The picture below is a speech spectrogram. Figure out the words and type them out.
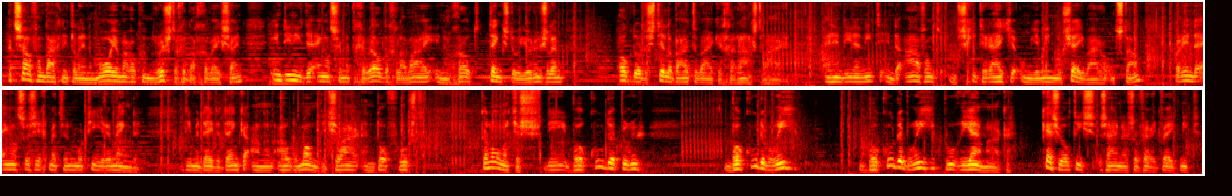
Het zou vandaag niet alleen een mooie, maar ook een rustige dag geweest zijn, indien niet de Engelsen met geweldig lawaai in hun grote tanks door Jeruzalem ook door de stille buitenwijken geraast waren. En indien er niet in de avond een schieterijtje om Yemin Moschee waren ontstaan, waarin de Engelsen zich met hun mortieren mengden, die me deden denken aan een oude man die zwaar en dof hoest. Kanonnetjes die beaucoup de bruit, beaucoup de bruit, beaucoup de bruit pour rien maken. Casualties zijn er zover ik weet niet.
